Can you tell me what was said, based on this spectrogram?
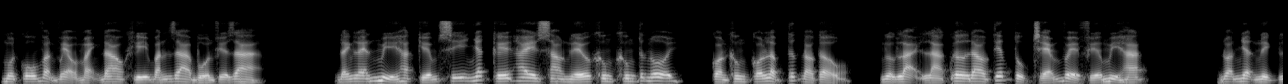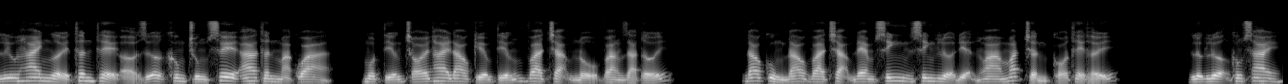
một cố vặn vẹo mạnh đao khí bắn ra bốn phía ra. Đánh lén mì hạt kiếm sĩ nhất kế hay sao nếu không không tức nỗi, còn không có lập tức đào tẩu, ngược lại là cơ đao tiếp tục chém về phía mì hạt. Đoạn nhận nghịch lưu hai người thân thể ở giữa không trung CA thân mà qua, một tiếng chói hai đao kiếm tiếng va chạm nổ vang ra tới. Đao cùng đao va chạm đem sinh sinh lửa điện hoa mắt trần có thể thấy. Lực lượng không sai,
